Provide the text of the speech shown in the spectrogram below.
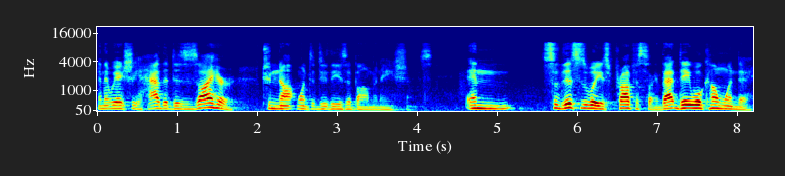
And that we actually have the desire to not want to do these abominations. And so this is what he's prophesying. That day will come one day.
